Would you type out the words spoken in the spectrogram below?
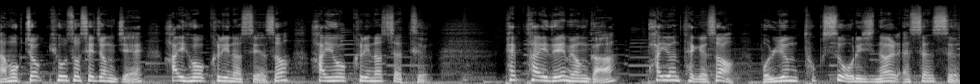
다목적 효소 세정제 하이호 클리너스에서 하이호 클리너 세트, 펩타이드의 명가 파이온텍에서 볼륨 톡스 오리지널 에센스,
